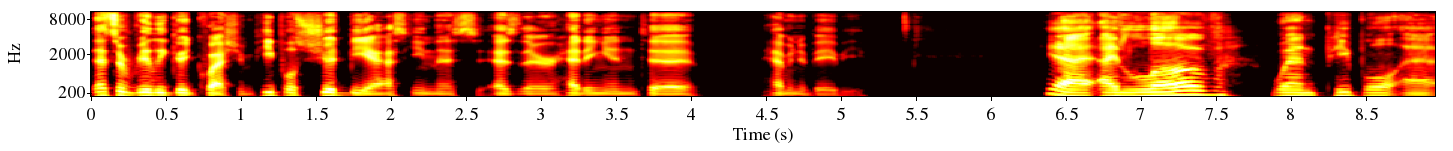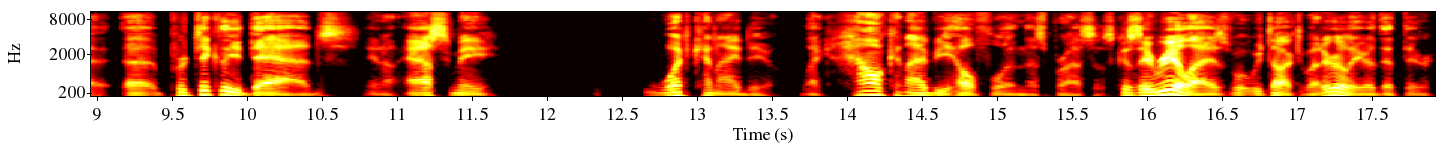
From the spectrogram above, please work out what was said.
that's a really good question. People should be asking this as they're heading into having a baby. Yeah, I I love when people, uh, uh, particularly dads, you know, ask me, "What can I do? Like, how can I be helpful in this process?" Because they realize what we talked about earlier that they're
